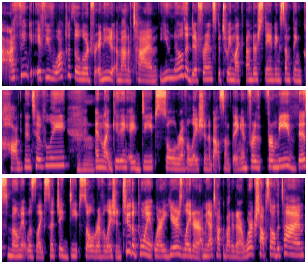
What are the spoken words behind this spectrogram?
I think if you've walked with the Lord for any amount of time, you know the difference between like understanding something cognitively mm-hmm. and like getting a deep soul revelation about something. And for for me, this moment was like such a deep soul revelation to the point where years later, I mean, I talk about it at our workshops all the time.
